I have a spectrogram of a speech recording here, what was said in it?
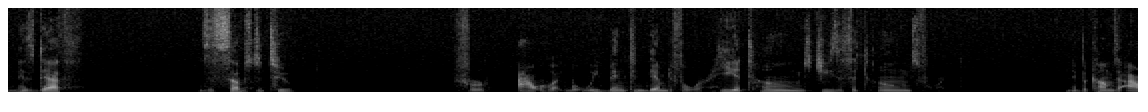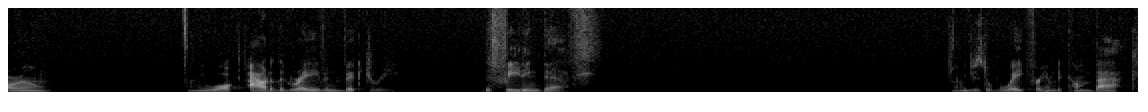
and his death is a substitute for our, what we've been condemned for. He atones, Jesus atones for it. and it becomes our own. And he walked out of the grave in victory, defeating death. And we just wait for him to come back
